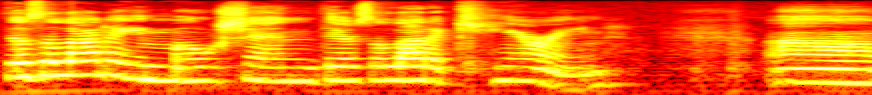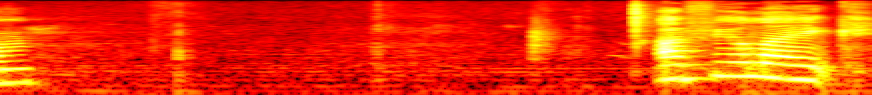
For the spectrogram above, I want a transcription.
There's a lot of emotion. There's a lot of caring. Um, I feel like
